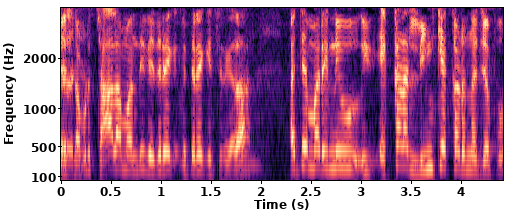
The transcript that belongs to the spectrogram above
చేసినప్పుడు చాలా మంది వ్యతిరేక వ్యతిరేకించారు కదా. అయితే మరి నువ్వు ఎక్కడ లింక్ ఎక్కడున్నా చెప్పు.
